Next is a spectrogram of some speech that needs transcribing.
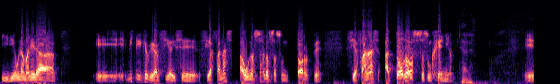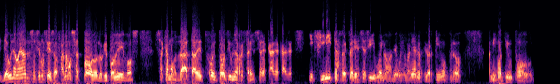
y de una manera eh, viste que creo que García dice, si afanás a uno solo sos un torpe, si afanás a todos sos un genio. Eh, de alguna manera nosotros hacemos eso, afanamos a todo lo que podemos, sacamos data de todo y todo tiene una referencia de acá, de acá, infinitas referencias y bueno, de alguna manera nos divertimos, pero al mismo tiempo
